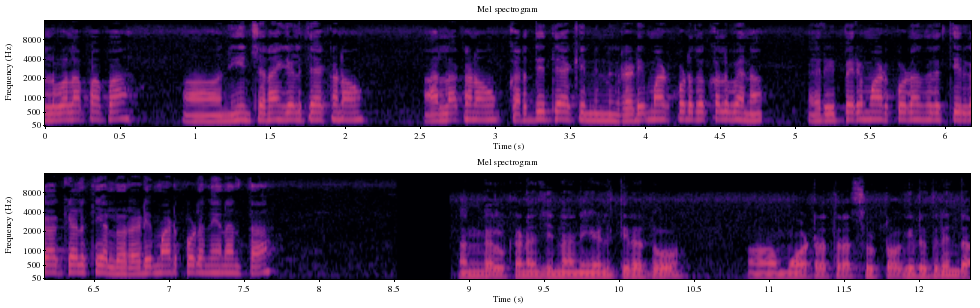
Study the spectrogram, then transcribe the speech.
ಅಲ್ವಲ್ಲ ಪಾಪ? ನೀನು ಚೆನ್ನಾಗಿ ಹೇಳ್ತೀಯ ಕಣೋ? ಅಲ್ಲ ಕಣೋ ಕರೆದಿದ್ದೆ ಯಾಕೆ? ನಿನ್ಗೆ ರೆಡಿ ಮಾಡ್ಕೊಡೋದಕ್ಕಲ್ವೇನೋ? ರಿಪೇರಿ ಮಾಡ್ಕೊಡು ಅಂದರೆ ತಿರ್ಗಾ ಕೇಳ್ತೀಯಲ್ಲ ರೆಡಿ ಮಾಡ್ಕೊಡೋದೇನಂತ ಹಂಗಲ್ ಕಣಜಿ ನಾನು ಹೇಳ್ತಿರೋದು ಮೋಟ್ರ್ ಹತ್ರ ಸುಟ್ಟೋಗಿರೋದ್ರಿಂದ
